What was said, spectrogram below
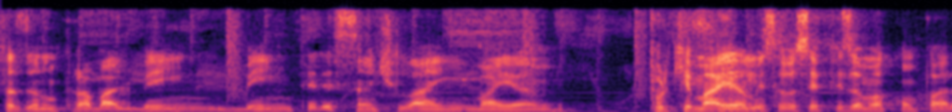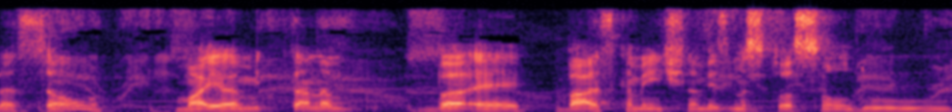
fazendo um trabalho bem, bem interessante lá em Miami. Porque Miami, Sim. se você fizer uma comparação, Miami tá na, é, basicamente na mesma situação do,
